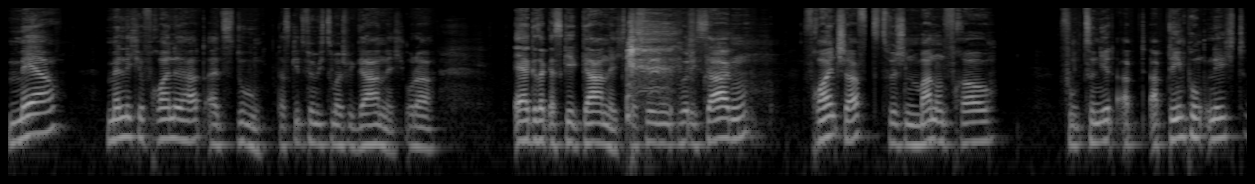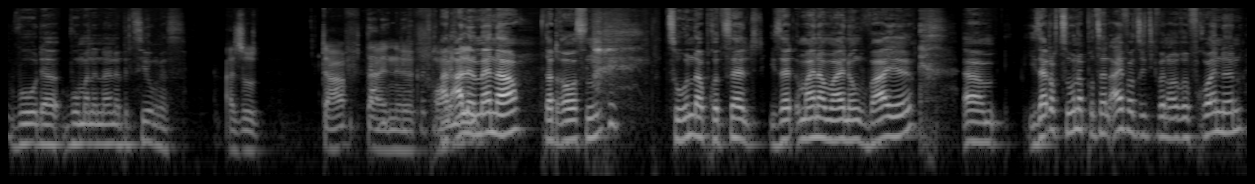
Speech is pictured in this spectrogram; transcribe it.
mehr männliche Freunde hat als du. Das geht für mich zum Beispiel gar nicht. Oder eher gesagt, es geht gar nicht. Deswegen würde ich sagen, Freundschaft zwischen Mann und Frau funktioniert ab, ab dem Punkt nicht, wo, der, wo man in einer Beziehung ist. Also darf deine Freundin... An alle Männer da draußen, zu 100 Prozent. Ihr seid meiner Meinung, weil ähm, ihr seid doch zu 100 Prozent eifersüchtig, wenn eure Freundin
